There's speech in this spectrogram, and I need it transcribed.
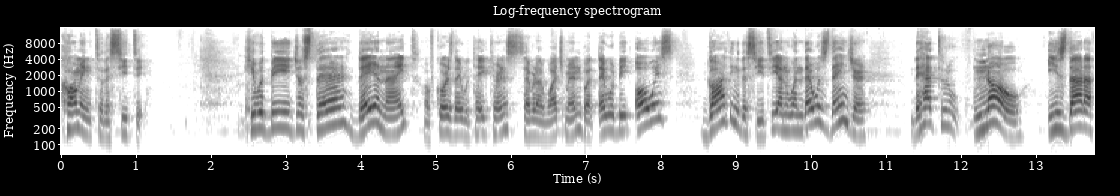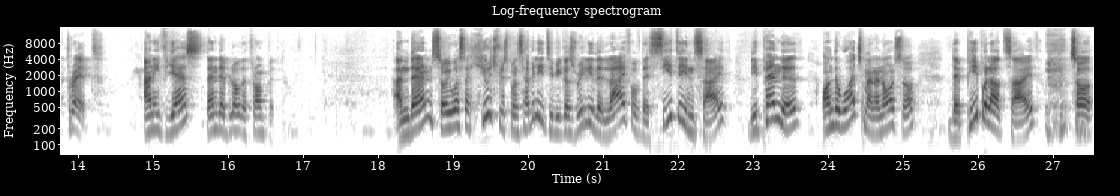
coming to the city. He would be just there day and night. Of course, they would take turns, several watchmen, but they would be always guarding the city, and when there was danger, they had to know is that a threat? And if yes, then they blow the trumpet. And then, so it was a huge responsibility because really the life of the city inside depended on the watchman and also the people outside. so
